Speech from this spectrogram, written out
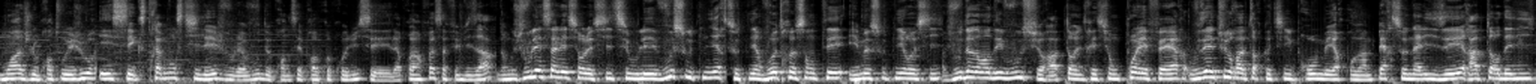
Moi, je le prends tous les jours et c'est extrêmement stylé, je vous l'avoue, de prendre ses propres produits. C'est la première fois, ça fait bizarre. Donc, je vous laisse aller sur le site si vous voulez vous soutenir, soutenir votre santé et me soutenir aussi. Je vous donne rendez-vous sur raptornutrition.fr. Vous avez toujours Raptor Coaching Pro, meilleur programme personnalisé. Raptor Daily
